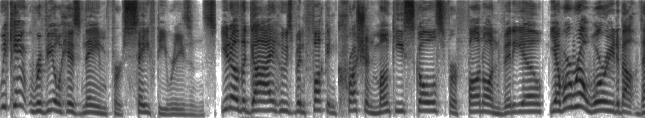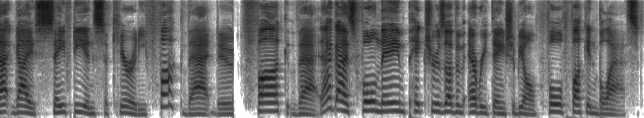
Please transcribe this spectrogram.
we can't reveal his name for safety reasons. You know, the guy who's been fucking crushing monkey skulls for fun on video? Yeah, we're real worried about that guy's safety and security. Fuck that, dude. Fuck that. That guy's full name, pictures of him, everything should be on full fucking blast.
